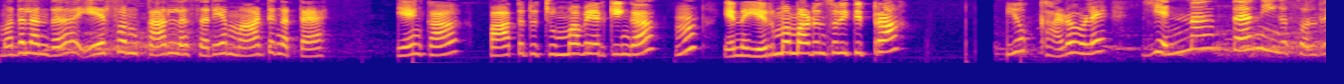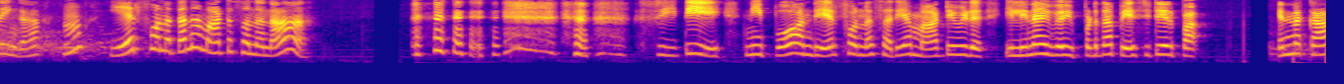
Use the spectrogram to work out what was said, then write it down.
முதல்ல அந்த இயர்ஃபோன் கார்ல சரியா மாட்டுங்கத்த ஏன்க்கா பார்த்துட்டு சும்மாவே இருக்கீங்க? என்ன எரும மாடுன்னு சொல்லி திட்டுறா? ஐயோ கடவுளே. என்னத்தான் நீங்க சொல்றீங்க? இயர்ஃபோனை தானே மாட்ட சொன்னனா சிட்டி நீ போ அந்த ஏர்ஃபோனை சரியா மாட்டி விடு. இல்லைன்னா இவ இப்படிதான் பேசிட்டே இருப்பா. என்னக்கா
